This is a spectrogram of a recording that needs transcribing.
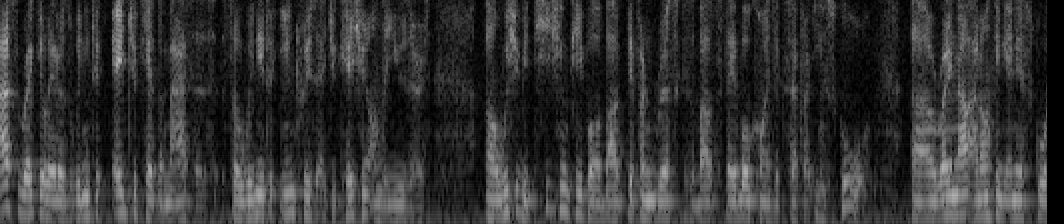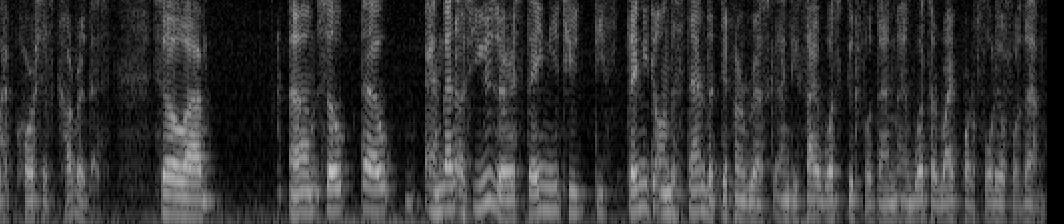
as regulators, we need to educate the masses. So we need to increase education on the users. Uh, we should be teaching people about different risks, about stable coins, etc. in school. Uh, right now, I don't think any school have courses cover this. So. Um, um, so uh, and then as users, they need to they need to understand the different risks and decide what's good for them and what's the right portfolio for them.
